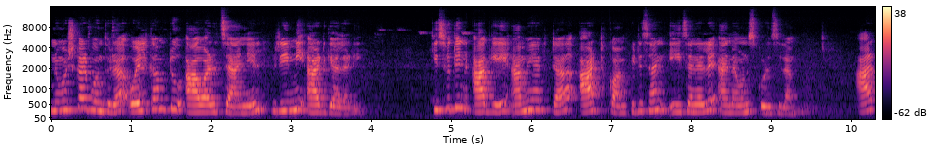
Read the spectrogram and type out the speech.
নমস্কার বন্ধুরা, welcome to our channel Rimi art gallery. কিছুদিন আগে আমি একটা আর্ট কম্পিটিশান এই চ্যানেলে অ্যানাউন্স করেছিলাম। আজ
